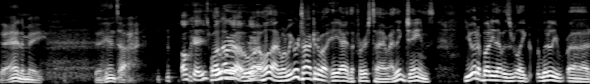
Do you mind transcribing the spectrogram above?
The anime, the hentai. Okay. Well, no, no, no. okay. Hold on. When we were talking about AI the first time, I think James, you had a buddy that was like literally uh,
